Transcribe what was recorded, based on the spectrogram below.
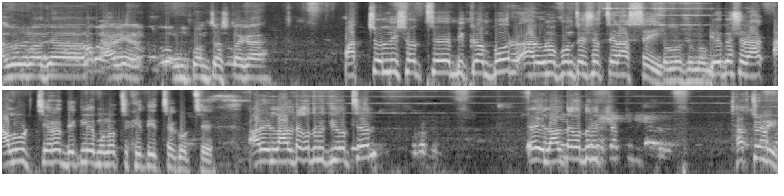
আলুর বাজার আগে টাকা। পাঁচচল্লিশ হচ্ছে বিক্রমপুর আর উনপঞ্চাশ হচ্ছে রাজশাহী। ষোলোশো প্রিয় দর্শক, আলুর চেহারা দেখলে মনে হচ্ছে খেতে ইচ্ছা করছে। আর এই লালটা কত বিক্রি করছেন? এই লালটা কত সাতচল্লিশ।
